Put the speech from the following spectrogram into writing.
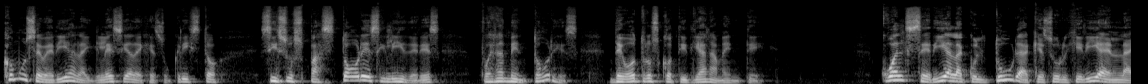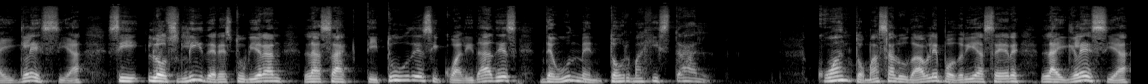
¿Cómo se vería la iglesia de Jesucristo si sus pastores y líderes fueran mentores de otros cotidianamente? ¿Cuál sería la cultura que surgiría en la iglesia si los líderes tuvieran las actitudes y cualidades de un mentor magistral? ¿Cuánto más saludable podría ser la iglesia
